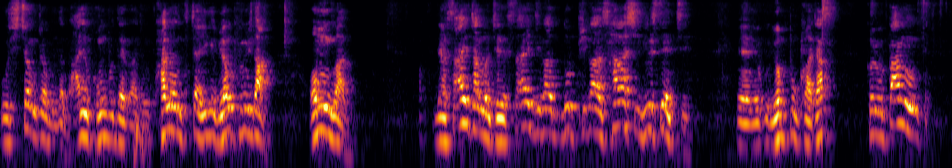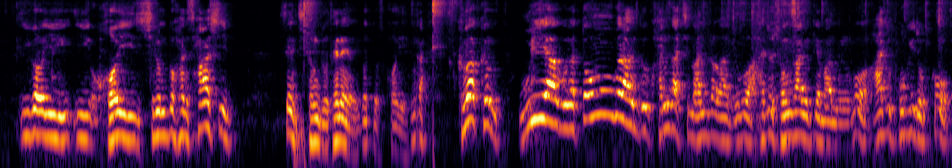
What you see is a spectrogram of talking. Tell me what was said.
우리 시청자분들 많이 공부돼가지고 관은 진짜 이게 명품이다. 어문관. 내가 사이즈 한번 제 사이즈가 높이가 41cm. 예, 요- 연봉 과자. 그리고 빵 이거 이, 이 거의 지름도 한 40cm 정도 되네요. 이것도 거의. 그러니까 그만큼 우리하고 그냥 동그란 그 관같이 만들어가지고 아주 정감 있게 만들고 아주 보기 좋고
